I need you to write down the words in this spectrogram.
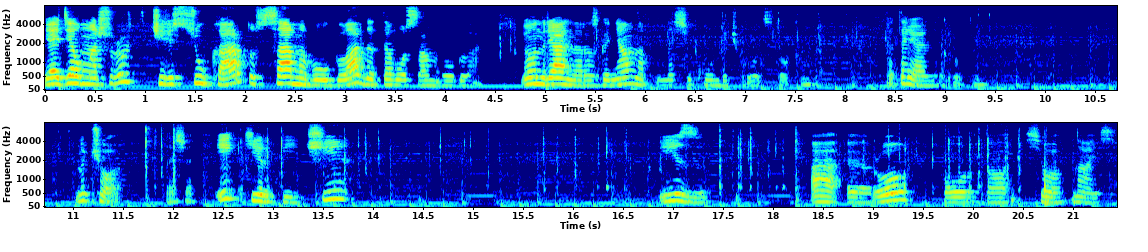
Я делал маршрут через всю карту с самого угла до того самого угла. И он реально разгонял на, на секундочку вот столько. Это реально круто. Ну чё, дальше. И кирпичи из аэропорта. Все, найс.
